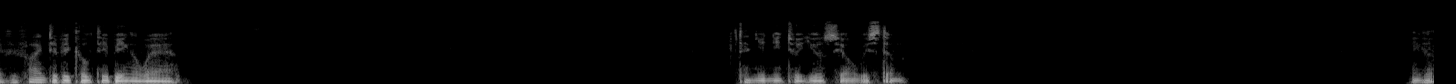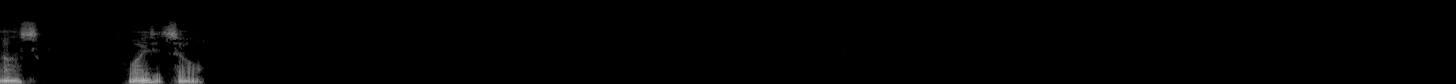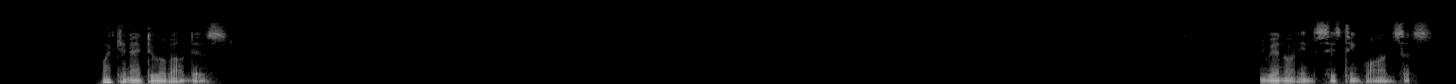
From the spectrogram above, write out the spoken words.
If you find difficulty being aware, then you need to use your wisdom. You ask, why is it so? What can I do about this? We are not insisting for answers.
